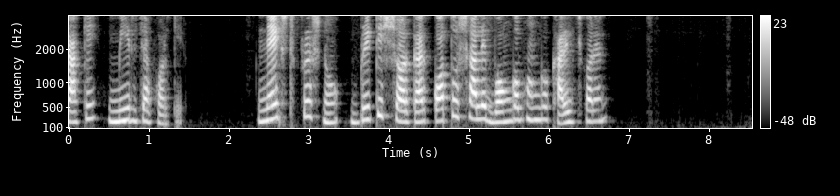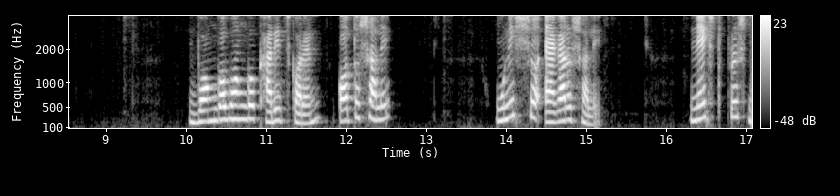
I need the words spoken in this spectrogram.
কাকে? মীর জাফরকে নেক্সট প্রশ্ন, ব্রিটিশ সরকার কত সালে বঙ্গভঙ্গ খারিজ করেন? বঙ্গভঙ্গ খারিজ করেন কত সালে? উনিশশো এগারো সালে। নেক্সট প্রশ্ন,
